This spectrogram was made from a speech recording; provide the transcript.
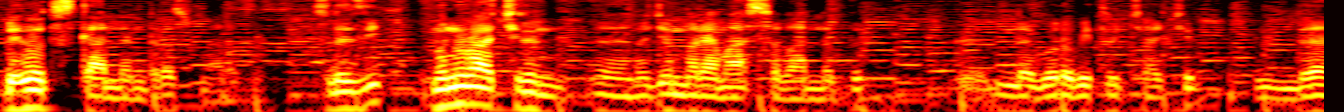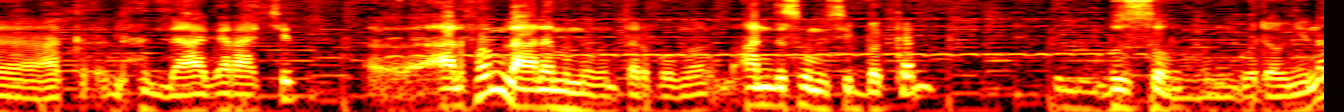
በህይወት እስካለን ድረስ ማለት ነው። ስለዚህ መኖራችንን መጀመሪያ ማሰብ አለብን። ለጎረቤቶቻችን፣ ለሀገራችን አልፈም ለዓለም ነው አንድ ሰው ሲበከል ብዙ ሰው ነው የሚጎዳውኝና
